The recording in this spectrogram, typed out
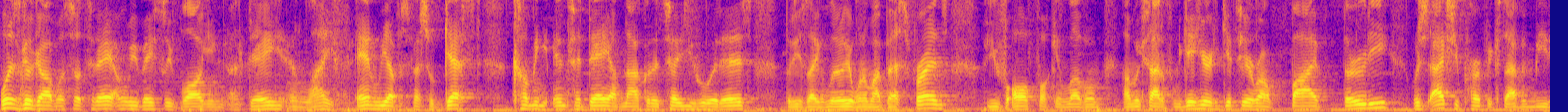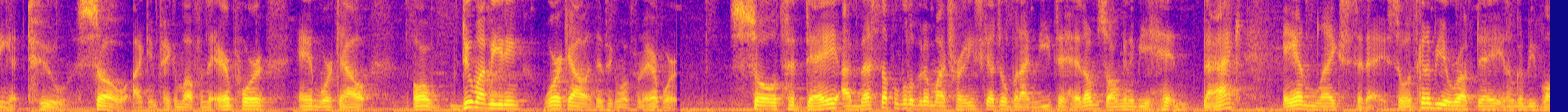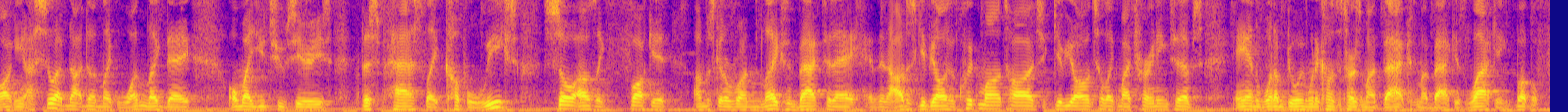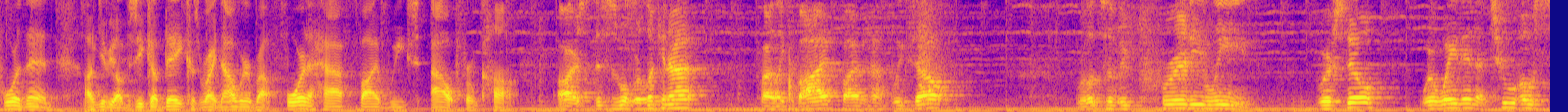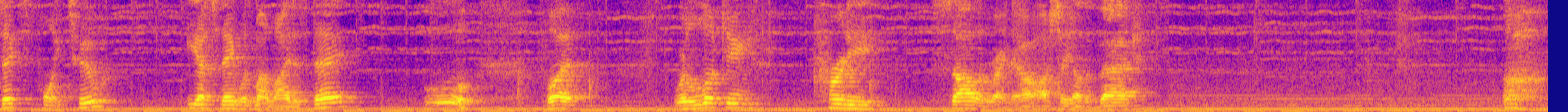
What is good, Goblins? So today I'm gonna be basically vlogging a day in life, and we have a special guest coming in today. I'm not gonna tell you who it is, but he's like literally one of my best friends. You've all fucking love him. I'm excited for him to get here. He gets here around 5:30, which is actually perfect because I have a meeting at two, so I can pick him up from the airport and work out, or do my meeting, work out, and then pick him up from the airport. So today I messed up a little bit of my training schedule, but I need to hit him, so I'm gonna be hitting back and legs today. So it's gonna be a rough day and I'm gonna be vlogging. I still have not done like one leg day on my YouTube series this past like couple weeks. So I was like, fuck it. I'm just gonna run legs and back today and then I'll just give y'all like a quick montage, give y'all into like my training tips and what I'm doing when it comes to terms of my back because my back is lacking. But before then, I'll give you a physique update because right now we're about four and a half, five weeks out from comp. All right, so this is what we're looking at. Probably like five, five and a half weeks out relatively pretty lean. We're still, we're weighing at 206.2. Yesterday was my lightest day. Ooh. But we're looking pretty solid right now. I'll show y'all the back.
